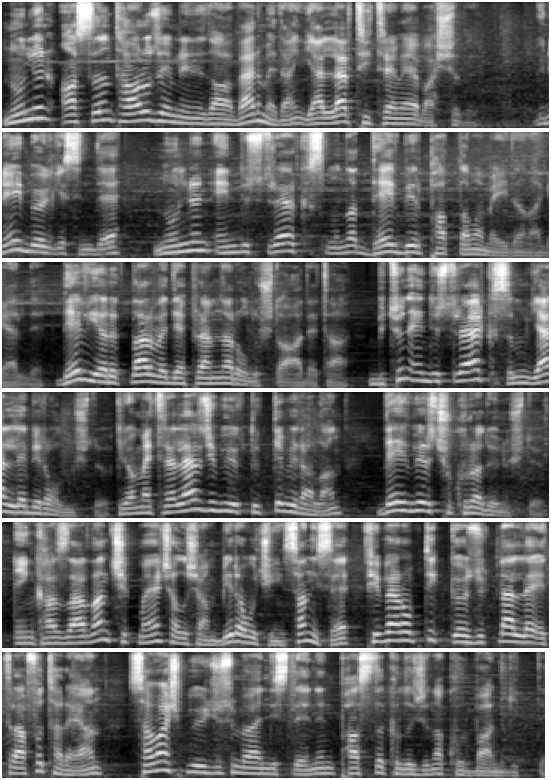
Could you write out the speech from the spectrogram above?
Nuln'ün aslanın taarruz emrini daha vermeden yerler titremeye başladı. Güney bölgesinde Nuln'ün endüstriyel kısmında dev bir patlama meydana geldi. Dev yarıklar ve depremler oluştu adeta. Bütün endüstriyel kısım yerle bir olmuştu. Kilometrelerce büyüklükte bir alan dev bir çukura dönüştü. Enkazlardan çıkmaya çalışan bir avuç insan ise fiber optik gözlüklerle etrafı tarayan savaş büyücüsü mühendislerinin paslı kılıcına kurban gitti.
